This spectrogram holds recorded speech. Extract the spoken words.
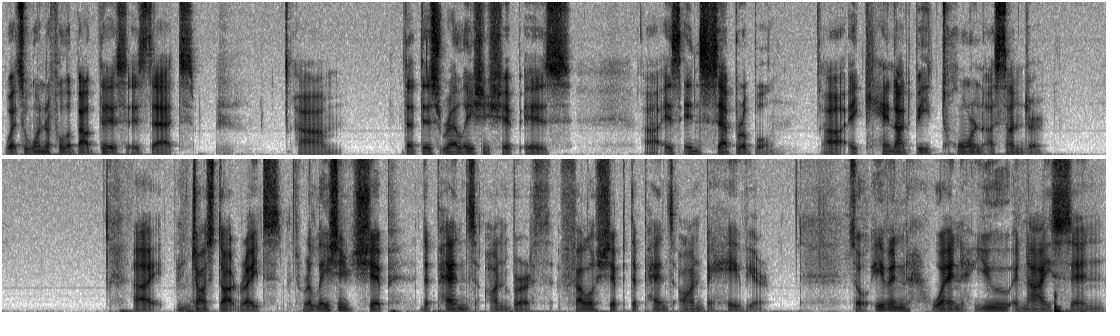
what's wonderful about this is that um, that this relationship is uh, is inseparable. Uh, it cannot be torn asunder. Uh, John Stott writes, "Relationship depends on birth. Fellowship depends on behavior." So even when you and I sin,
